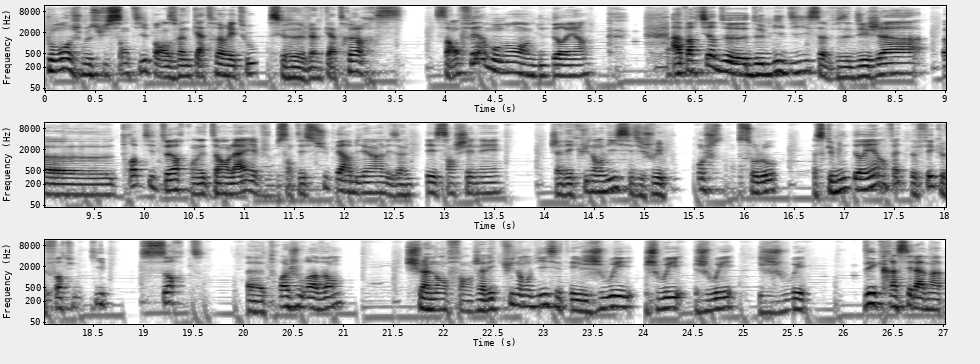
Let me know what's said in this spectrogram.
Comment je me suis senti pendant ce 24 heures et tout? Parce que 24 heures, ça en fait un moment, hein, mine de rien. À partir de, midi, ça faisait déjà euh, 3 petites heures qu'on était en live. Je me sentais super bien, les invités s'enchaînaient. J'avais qu'une envie, c'était jouer en solo. Parce que mine de rien, en fait, le fait que Fortune Keep sorte 3 euh, jours avant, je suis un enfant. J'avais qu'une envie, c'était jouer, jouer, jouer, jouer. Décrasser la map.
